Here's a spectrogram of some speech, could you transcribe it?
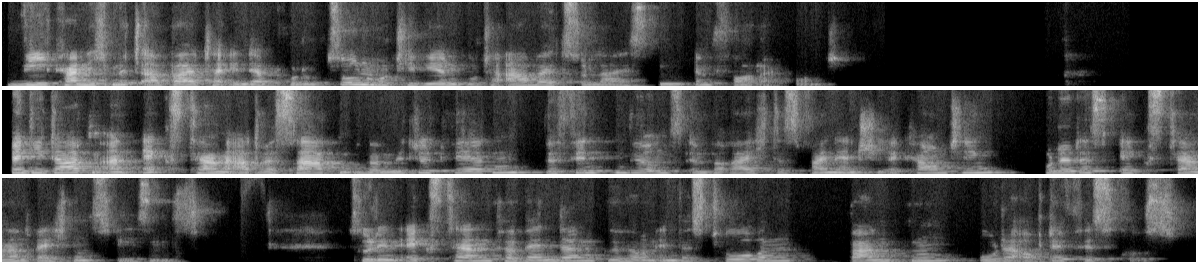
wie kann ich Mitarbeiter in der Produktion motivieren, gute Arbeit zu leisten, im Vordergrund? Wenn die Daten an externe Adressaten übermittelt werden, befinden wir uns im Bereich des Financial Accounting oder des externen Rechnungswesens. Zu den externen Verwendern gehören Investoren, Banken oder auch der Fiskus.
